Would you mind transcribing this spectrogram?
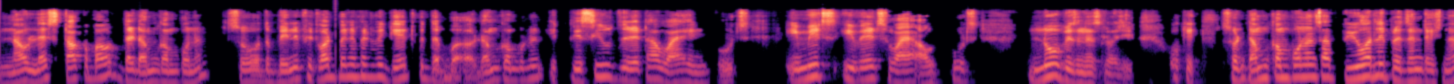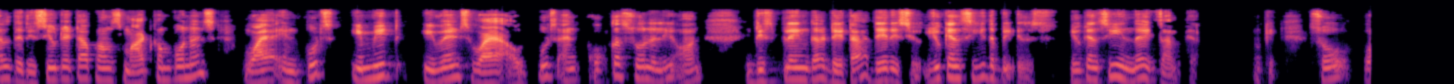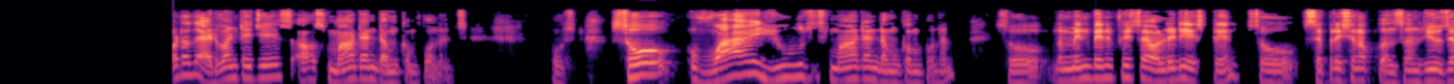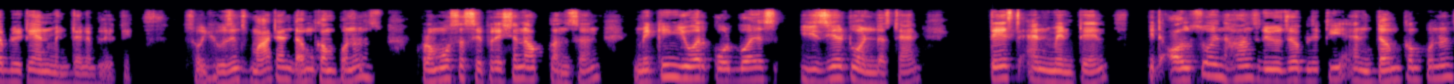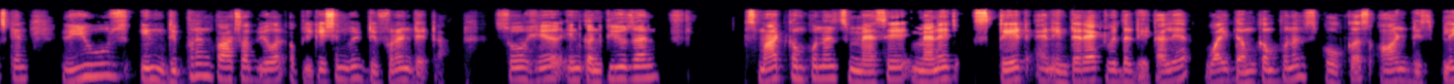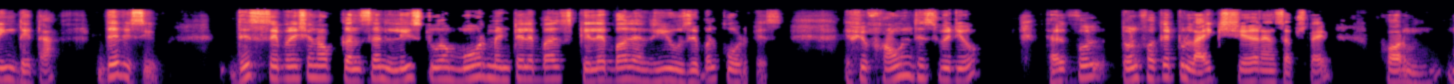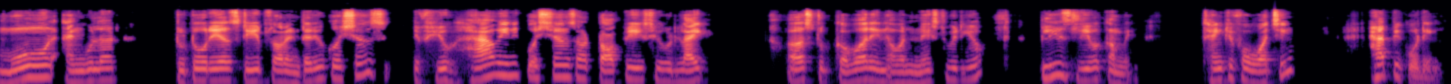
Now let's talk about the dumb component. So the benefit, what benefit we get with the dumb component? It receives the data via inputs, emits events via outputs, no business logic. Okay, so dumb components are purely presentational. They receive data from smart components via inputs, emit events via outputs, and focus solely on displaying the data they receive. You can see the you can see in the example. Okay, so what are the advantages of smart and dumb components? So why use smart and dumb component? So the main benefits I already explained. So separation of concern, reusability and maintainability. So using smart and dumb components promotes a separation of concern, making your code easier to understand, test and maintain. It also enhances reusability and dumb components can reuse in different parts of your application with different data. So here in conclusion, Smart components manage state and interact with the data layer, while dumb components focus on displaying data they receive. This separation of concern leads to a more maintainable, scalable, and reusable code base. If you found this video helpful, don't forget to like, share, and subscribe for more Angular tutorials, tips, or interview questions. If you have any questions or topics you would like us to cover in our next video, please leave a comment. Thank you for watching. Happy coding.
